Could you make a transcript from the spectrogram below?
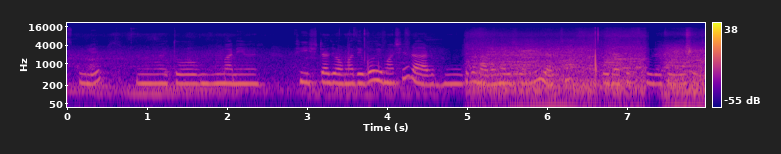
স্কুলে। তো মানে ফিসটা জমা দেবো এ মাসের। আর তোমার দাদা ভাইয়ের সঙ্গেই যাচ্ছি। তো দেখো স্কুলে চলে এসেছি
